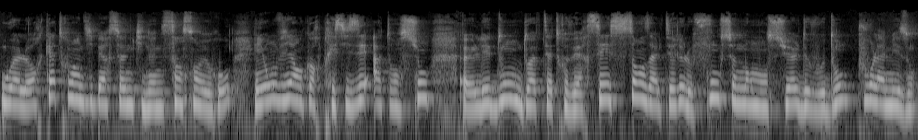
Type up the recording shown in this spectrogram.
ou alors 90 personnes qui donnent 500 euros. Et on vient encore préciser, attention, euh, les dons doivent être versés sans altérer le fonctionnement mensuel de vos dons pour la maison.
